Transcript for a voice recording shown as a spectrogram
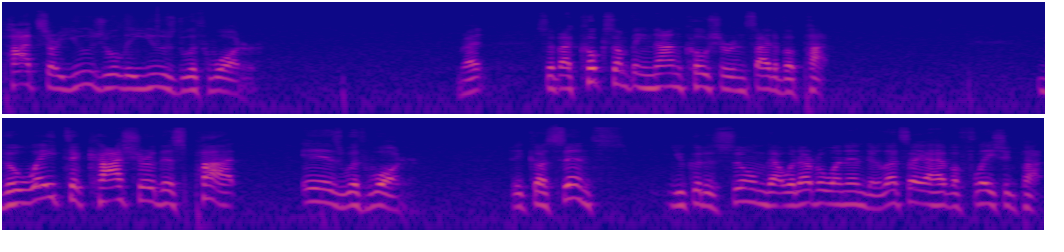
pots are usually used with water. Right? So if I cook something non kosher inside of a pot, the way to kosher this pot is with water. Because since you could assume that whatever went in there, let's say I have a fleshig pot.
